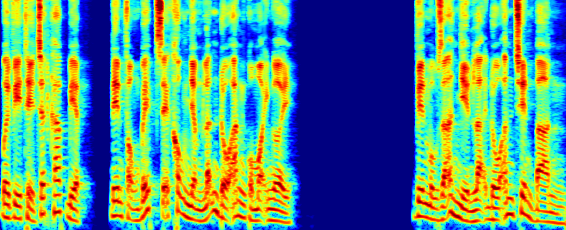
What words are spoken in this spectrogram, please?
Bởi vì thể chất khác biệt, nên phòng bếp sẽ không nhầm lẫn đồ ăn của mọi người. Viên mục giã nhìn lại đồ ăn trên bàn,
